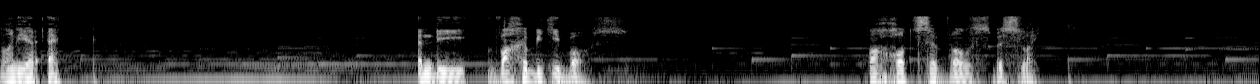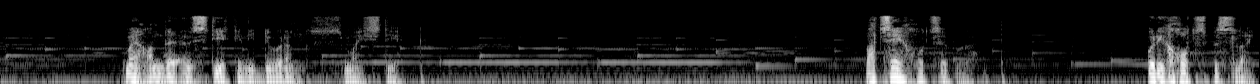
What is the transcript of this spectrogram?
Wanneer ek in die waggebietjie bos van God se wils besluit my hande insteek in die dorings my steek. Wat sê God se woord oor die godsbesluit?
